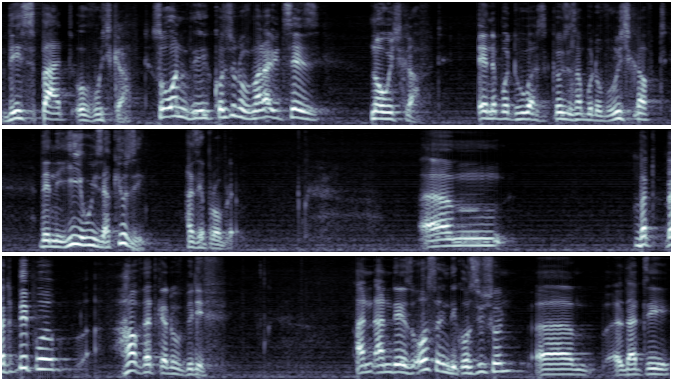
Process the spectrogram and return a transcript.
this part of witchcraft. So on the constitution of Malawi, it says no witchcraft. Anybody who is accusing somebody of witchcraft, then he who is accusing has a problem. Um, but, but people have that kind of belief. And, and there's also in the Constitution um, that the,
